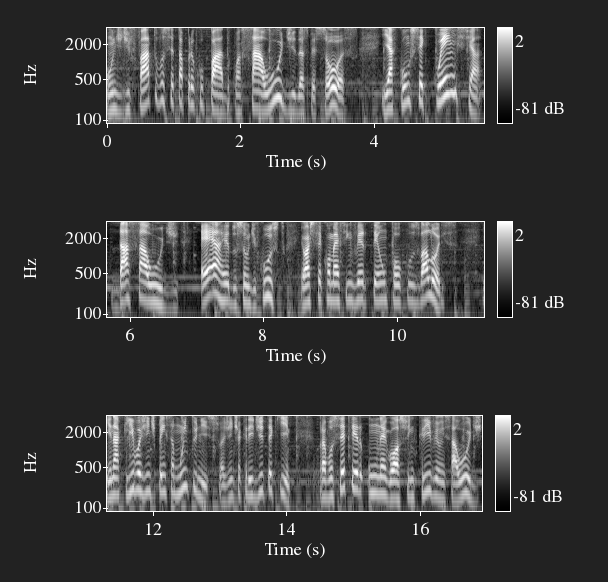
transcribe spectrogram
onde de fato você está preocupado com a saúde das pessoas e a consequência da saúde é a redução de custo, eu acho que você começa a inverter um pouco os valores. E na Clivo a gente pensa muito nisso. A gente acredita que para você ter um negócio incrível em saúde,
